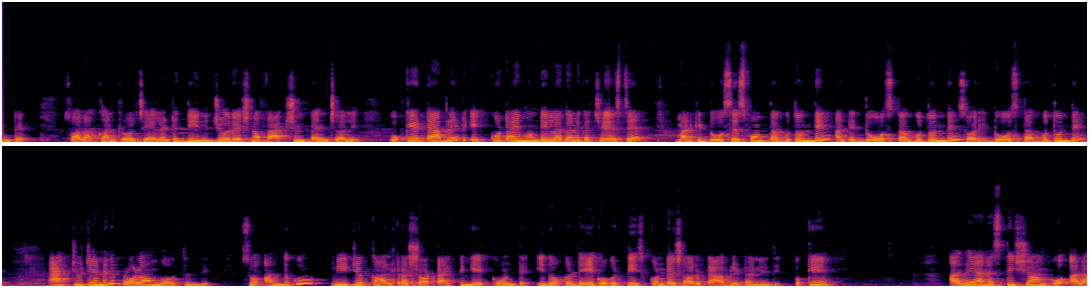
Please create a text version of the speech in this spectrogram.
ఉంటాయి. సో అలా కంట్రోల్ చేయాలంటే దీని డ్యూరేషన్ ఆఫ్ యాక్షన్ పెంచాలి. ఒకే ట్యాబ్లెట్ ఎక్కువ టైం ఉండేలా కనుక చేస్తే మనకి డోసెస్ ఫామ్ తగ్గుతుంది అంటే డోస్ తగ్గుతుంది సారీ డోస్ తగ్గుతుంది యాక్టివిటీ అనేది ప్రొలాంగ్ అవుతుంది. సో అందుకు వీటి యొక్క అల్ట్రా షార్ట్ యాక్టింగ్ ఎక్కువ ఉంటాయి. ఇది ఒక డేకి ఒకటి తీసుకుంటే చాలు ట్యాబ్లెట్ అనేది ఓకే అదే అనస్థిషియా అనుకో అలా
